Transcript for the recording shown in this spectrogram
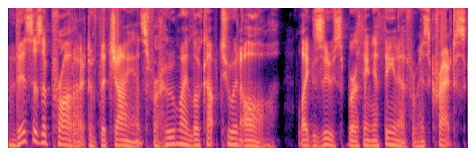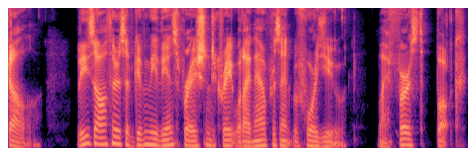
This is a product of the giants for whom I look up to in awe, like Zeus birthing Athena from his cracked skull. These authors have given me the inspiration to create what I now present before you, my first book,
